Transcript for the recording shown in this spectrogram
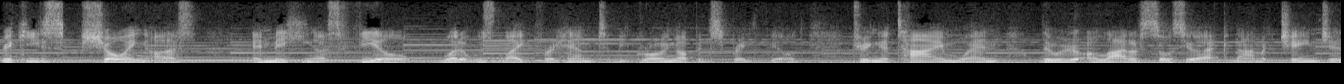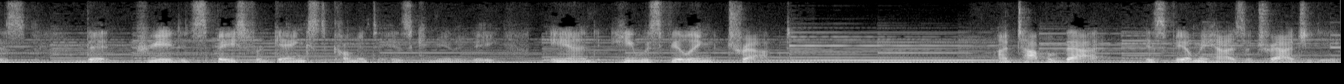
Ricky's showing us and making us feel what it was like for him to be growing up in Springfield during a time when there were a lot of socioeconomic changes that created space for gangs to come into his community, and he was feeling trapped. On top of that, his family has a tragedy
